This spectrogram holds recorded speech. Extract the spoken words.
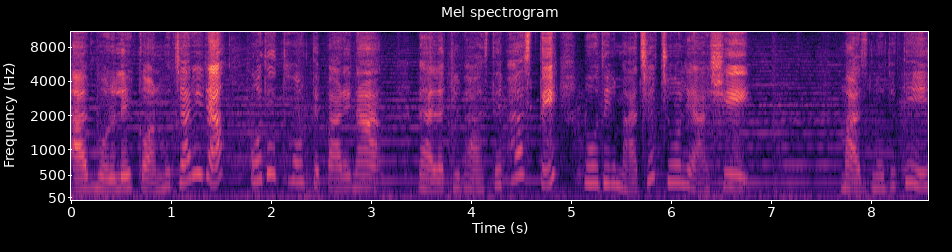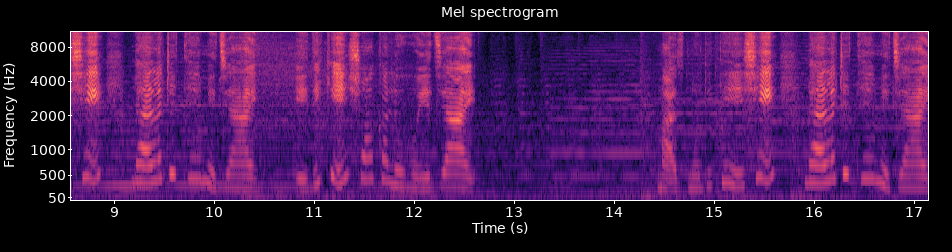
আর মোড়লের কর্মচারীরা ওদের ধরতে পারে না। ভেলাটি ভাসতে ভাসতে নদীর মাঝে চলে আসে। মাঝ নদীতে এসে ভেলাটি থেমে যায়, এদিকে সকালও হয়ে যায়। মাঝ নদীতে এসে ভেলাটি থেমে যায়,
